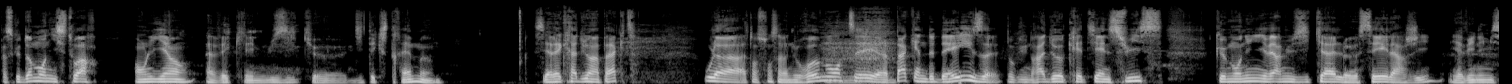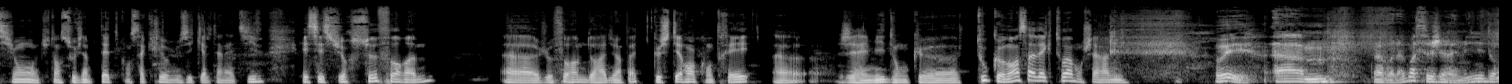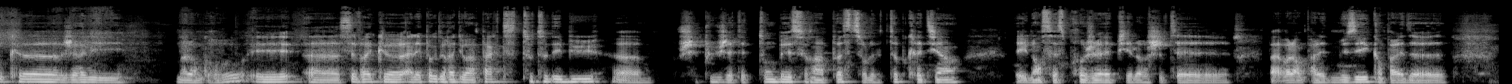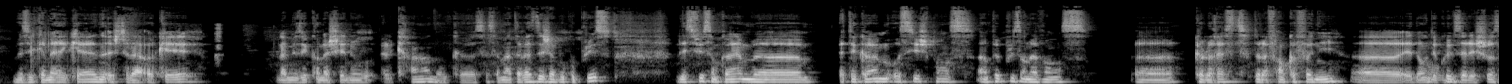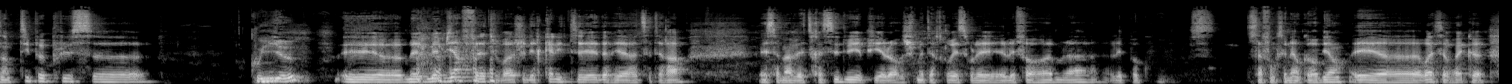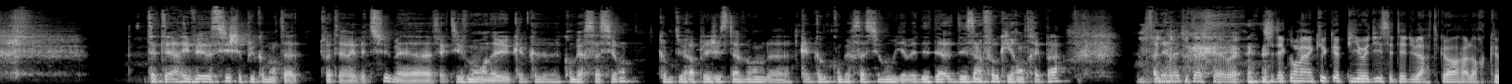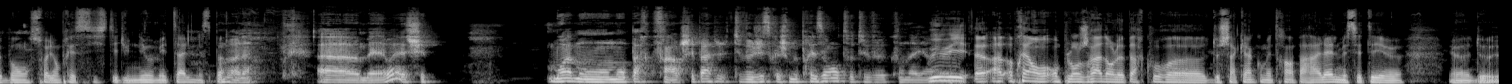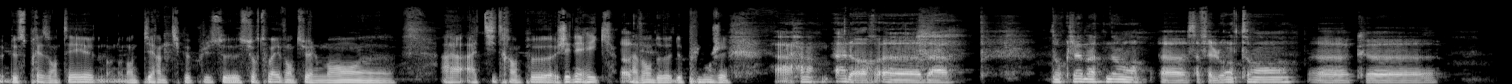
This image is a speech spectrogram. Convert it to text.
parce que dans mon histoire en lien avec les musiques euh, dites extrêmes, c'est avec Radio Impact. Oula, attention, ça va nous remonter back in the days, donc une radio chrétienne suisse, que mon univers musical euh, s'est élargi. Il y avait une émission, tu t'en souviens peut-être, consacrée aux musiques alternatives, et c'est sur ce forum, euh, le forum de Radio Impact, que je t'ai rencontré, Jérémy. Donc tout commence avec toi, mon cher ami. Oui, euh, ben voilà, moi c'est Jérémy, donc euh, Jérémy Malangro, et euh, c'est vrai qu'à l'époque de Radio Impact, tout au début, euh, je sais plus, j'étais tombé sur un post sur le Top Chrétien et il lançait ce projet, et puis alors j'étais, ben voilà, on parlait de musique, on parlait de musique américaine, et j'étais là, ok, la musique qu'on a chez nous, elle craint, donc euh, ça, ça m'intéresse déjà beaucoup plus. Les Suisses ont quand même euh, étaient quand même aussi, je pense, un peu plus en avance euh, que le reste de la francophonie. Euh, et donc, du coup, ils faisaient les choses un petit peu plus euh, couilleux, et, euh, mais, mais bien fait, tu vois. Je veux dire, qualité derrière, etc. Et ça m'avait très séduit. Et puis, alors, je m'étais retrouvé sur les, les forums, là, à l'époque où ça fonctionnait encore bien. Et euh, ouais, c'est vrai que T'étais arrivé aussi, je sais plus comment toi t'es arrivé dessus, mais euh, effectivement, on a eu quelques conversations, comme tu rappelais juste avant, quelques conversations où il y avait des, des infos qui rentraient pas. Fallait... tout à fait. Ouais. J'étais convaincu que POD c'était du hardcore, alors que bon, soyons précis, c'était du néo-metal, n'est-ce pas? Voilà. Euh, mais ouais, je sais moi, mon, mon parcours, enfin, je sais pas, tu veux juste que je me présente ou tu veux qu'on aille... Oui, oui, euh, après, on, on, plongera dans le parcours euh, de chacun qu'on mettra en parallèle, mais c'était euh, de, de, se présenter, d'en dire un petit peu plus sur toi éventuellement, à, à, titre un peu générique, avant de, de plonger. Ah, ah. alors, bah, donc là maintenant, ça fait longtemps que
